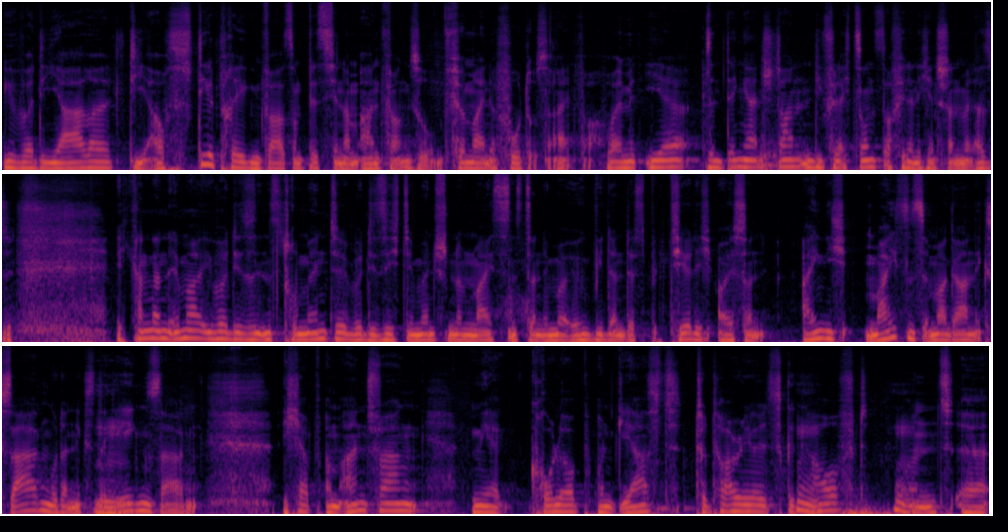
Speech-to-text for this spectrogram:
über die Jahre, die auch stilprägend war, so ein bisschen am Anfang, so für meine Fotos einfach. Weil mit ihr sind Dinge entstanden, die vielleicht sonst auch wieder nicht entstanden wären. Also ich kann dann immer über diese Instrumente, über die sich die Menschen dann meistens dann immer irgendwie dann despektierlich äußern, eigentlich meistens immer gar nichts sagen oder nichts Mhm. dagegen sagen. Ich habe am Anfang mir Krolop und Gerst Tutorials gekauft Mhm. und äh,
